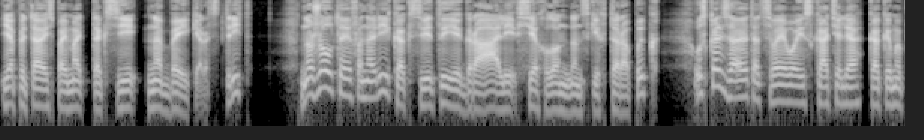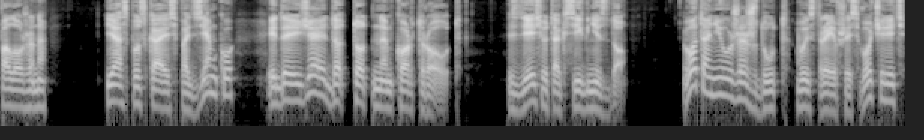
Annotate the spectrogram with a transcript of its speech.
Я пытаюсь поймать такси на Бейкер-стрит, но желтые фонари, как святые граали всех лондонских торопык, ускользают от своего искателя, как им и положено. Я спускаюсь в подземку и доезжает до Тоттенем-Корт-Роуд. Здесь у такси гнездо. Вот они уже ждут, выстроившись в очередь,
